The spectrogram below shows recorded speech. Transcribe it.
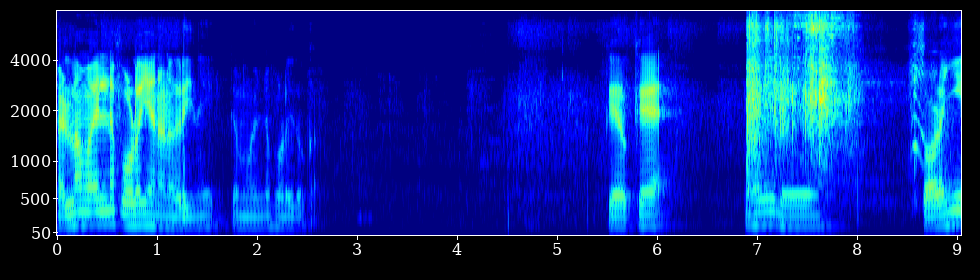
വെള്ള മുയലിനെ ഫോളോ ചെയ്യാനാണ് പറയുന്നത്. മുയലിനെ ഫോളോ ചെയ്ത് നോക്കാം. ഓക്കെ ഓക്കെ തുടങ്ങി.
